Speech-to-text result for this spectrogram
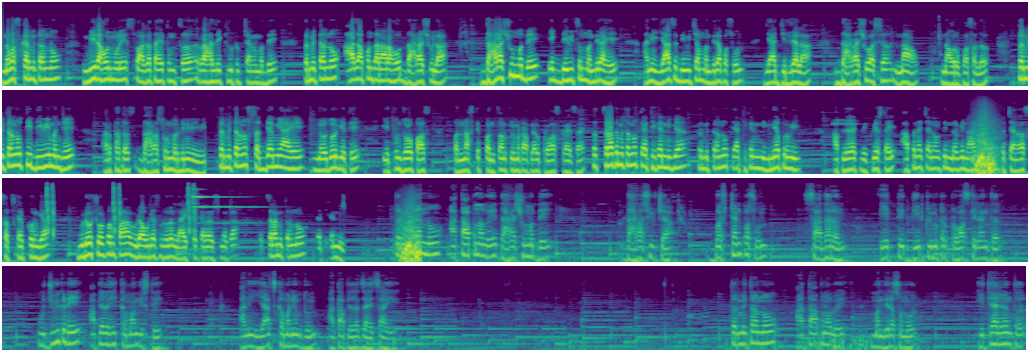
नमस्कार मित्रांनो मी राहुल मुळे. स्वागत आहे तुमचं राहलेक यूट्यूब चॅनलमध्ये तर मित्रांनो आज आपण जाणार आहोत धाराशिवला. धाराशिवमध्ये एक देवीचं मंदिर आहे आणि याच देवीच्या मंदिरापासून या जिल्ह्याला धाराशिव असं नाव नावरूपास आलं. तर मित्रांनो ती देवी म्हणजे अर्थातच धारासूर मर्दिनी देवी. तर मित्रांनो सध्या मी आहे नळदुर्ग येथे. इथून जवळपास पन्नास ते पंचावन्न किलोमीटर आपल्याला प्रवास करायचा आहे. तर चला तर मित्रांनो त्या ठिकाणी निघूया. तर मित्रांनो त्या ठिकाणी निघण्यापूर्वी आपल्याला एक रिक्वेस्ट आहे. आपण या चॅनलवरती नवीन आहात तर चॅनलला सबस्क्राईब करून घ्या. व्हिडिओ शॉर्ट पण पहा व्हिडिओ आवडल्यास व्हिडिओला लाईक शेअर करायला विसरू नका. तर चला मित्रांनो त्या ठिकाणी. तर मित्रांनो आता आपण आलो आहे धाराशिवमध्ये. धाराशिवच्या बस स्टँडपासून साधारण एक ते दीड किलोमीटर प्रवास केल्यानंतर उजवीकडे आपल्याला ही कमान दिसते. आणि याच कमानीमधून आता आपल्याला जायचं आहे. तर मित्रांनो आता आपण आलो आहे मंदिरासमोर. इथे आल्यानंतर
